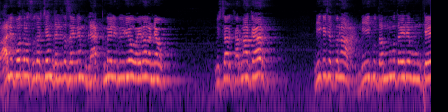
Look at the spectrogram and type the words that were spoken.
గాలిపోతల సుదర్శన్ దళిత సైన్యం బ్లాక్మెయిల్ వీడియో వైరల్ అన్నావు. మిస్టర్ కరుణాకర్ నీకే చెప్తున్నా నీకు దమ్ము ధైర్యం ఉంటే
